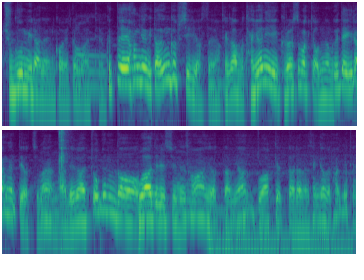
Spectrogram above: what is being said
죽음이라는 거였던 것 어. 같아요. 그때 환경이 딱 응급실이었어요. 제가 뭐 당연히 그럴 수밖에 없는 의대 1학년 때였지만 음. 아, 내가 조금 더 도와드릴 수 있는 음. 상황이었다면 좋았겠다라는 생각을 하게 됐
